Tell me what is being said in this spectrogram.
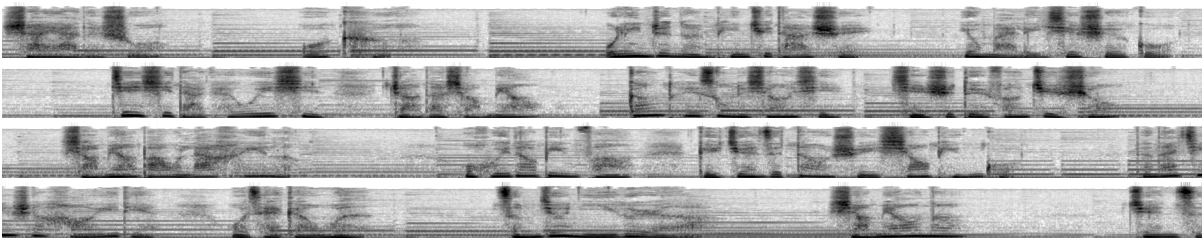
沙哑地说：“我渴。”我拎着暖瓶去打水，又买了一些水果。间隙打开微信，找到小喵，刚推送的消息，显示对方拒收，小喵把我拉黑了。我回到病房，给娟子倒水削苹果，等她精神好一点，我才敢问：“怎么就你一个人啊？小喵呢？”娟子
